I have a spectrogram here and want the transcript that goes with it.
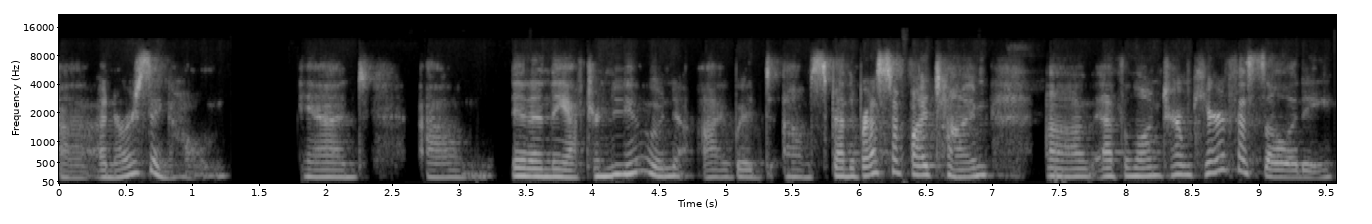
uh, a nursing home. And um, and in the afternoon, I would um, spend the rest of my time uh, at the long term care facility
